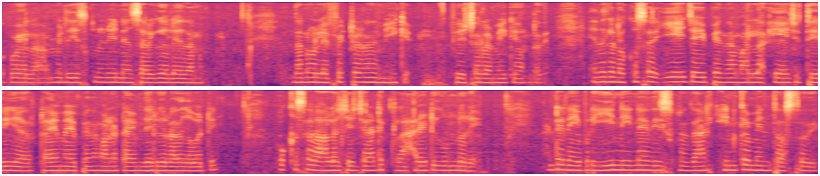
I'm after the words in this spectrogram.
ఒకవేళ మీరు తీసుకున్న నిర్ణయం సరిగ్గా లేదనుకో దానివల్ల ఎఫెక్ట్ అనేది మీకే ఫ్యూచర్లో మీకే ఉంటుంది. ఎందుకంటే ఒక్కసారి ఏజ్ అయిపోయిందా మళ్ళీ ఏజ్ తిరిగి రాదు టైం అయిపోయిందా మళ్ళీ టైం తిరిగి రాదు కాబట్టి ఒక్కసారి ఆలోచించాలంటే క్లారిటీగా ఉండరు. అంటే నేను ఇప్పుడు ఈ నిర్ణయం తీసుకున్న దానికి ఇన్కమ్ ఇంత వస్తుంది?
